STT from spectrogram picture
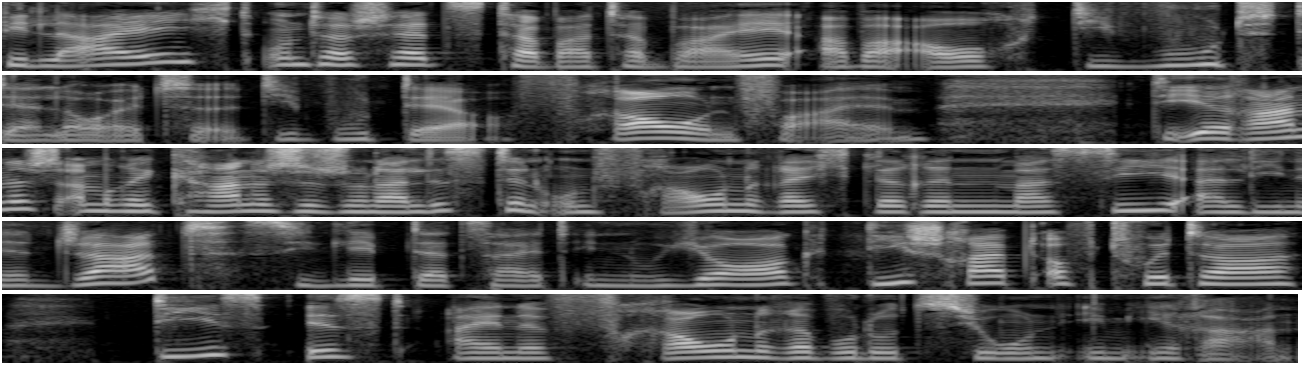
Vielleicht unterschätzt Tabatabai aber auch die Wut der Leute, die Wut der Frauen vor allem. Die iranisch-amerikanische Journalistin und Frauenrechtlerin Masih Alinejad, sie lebt derzeit in New York, die schreibt auf Twitter, dies ist eine Frauenrevolution im Iran.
